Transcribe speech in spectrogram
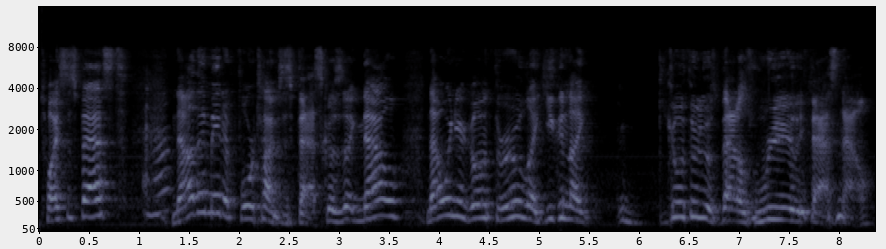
twice as fast. Uh-huh. Now they made it four times as fast because like now now when you're going through like you can like go through those battles really fast now.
